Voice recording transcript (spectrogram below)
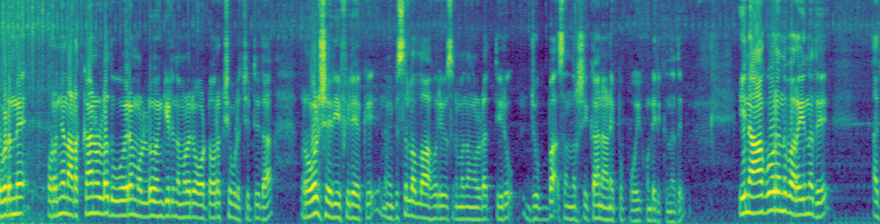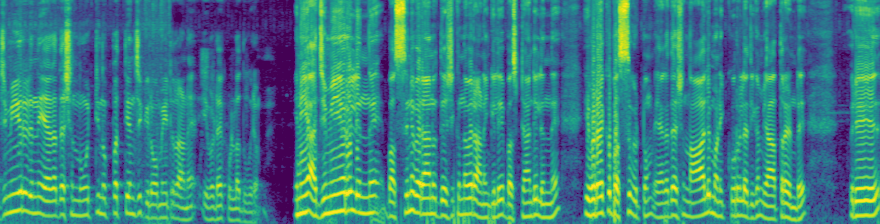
ഇവിടുന്ന് കുറഞ്ഞ് നടക്കാനുള്ള ദൂരം ഉള്ളുവെങ്കിൽ നമ്മളൊരു ഓട്ടോറിക്ഷ വിളിച്ചിട്ട് ഇതാ റോൾ ഷെരീഫിലേക്ക് നബിസല്ലാഹു അലൈഹി വസ്ലമ തങ്ങളുടെ തിരു ജുബ്ബ സന്ദർശിക്കാനാണ് ഇപ്പോൾ പോയിക്കൊണ്ടിരിക്കുന്നത്. ഈ നാഗൂർ എന്ന് പറയുന്നത് അജ്മീറിൽ നിന്ന് ഏകദേശം നൂറ്റി മുപ്പത്തിയഞ്ച് കിലോമീറ്ററാണ് ഇവിടേക്കുള്ള ദൂരം. ഇനി അജ്മീറിൽ നിന്ന് ബസ്സിന് വരാൻ ഉദ്ദേശിക്കുന്നവരാണെങ്കിൽ ബസ് സ്റ്റാൻഡിൽ നിന്ന് ഇവിടേക്ക് ബസ് കിട്ടും. ഏകദേശം നാല് മണിക്കൂറിലധികം യാത്രയുണ്ട്. ഒരു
